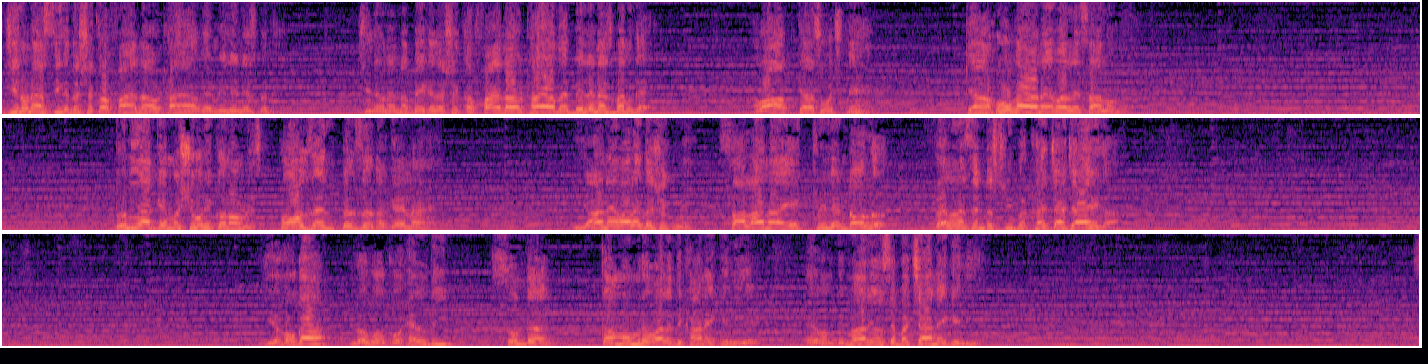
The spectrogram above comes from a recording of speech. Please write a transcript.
जिन्होंने 80 के दशक का फ़ायदा उठाया, वे मिलेनियर्स बने। जिन्होंने 90 के दशक का फ़ायदा उठाया, वे बिलियनर्स बन गए। अब आप क्या सोचते हैं? क्या होगा आने वाले सालों में? दुनिया के मशहूर इकोनॉमिस्ट पॉल जैन पिल्जर का कहना है कि आने वाले दशक में सालाना एक ट्रिलियन डॉलर वेलनेस इंडस्ट्री पर खर्चा जाएगा। ये होगा लोगों को हेल्दी सुंदर, कम उम्र वाले दिखाने के लिए एवं बीमारियों से बचाने के लिए।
